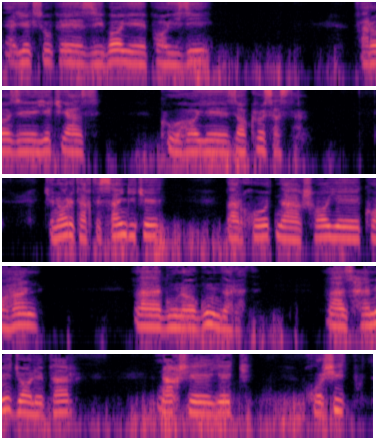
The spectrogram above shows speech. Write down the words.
در یک صبح زیبای پاییزی فراز یکی از کوههای زاکروس هستم. کنار تخت سنگی که بر خود نقش های کهن و گوناگون دارد و از همه جالبتر نقش یک خورشید بود.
